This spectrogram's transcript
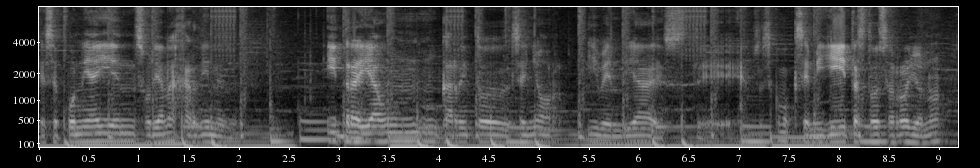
que se ponía ahí en Soriana Jardines y traía un, un carrito del señor y vendía este, pues es como que semillitas, todo ese rollo, ¿no?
